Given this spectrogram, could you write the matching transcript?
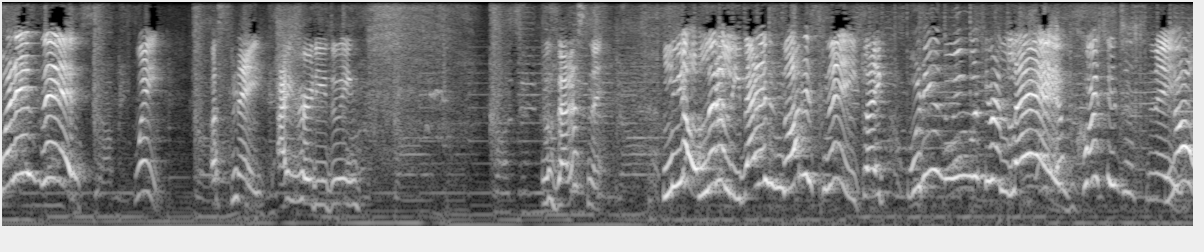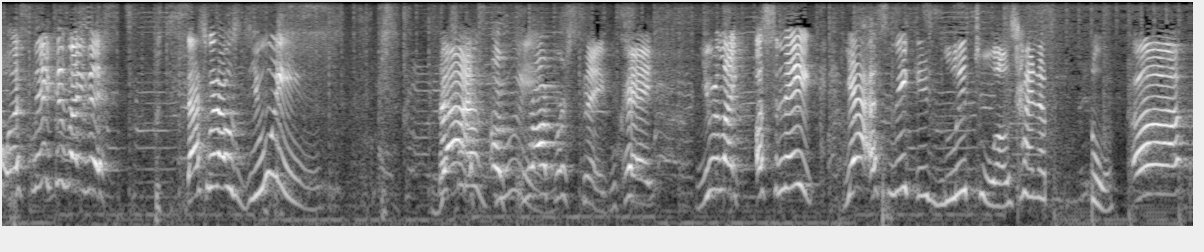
What is this? Wait, a snake. I heard you doing. Was that a snake? Leo, literally, that is not a snake. Like, what are you doing with your leg? Of course it's a snake. No, a snake is like this. That's what I was doing. That's what I'm a doing. proper snake, okay? You're like A snake. Yeah, a snake is little. I was trying to. Uh,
